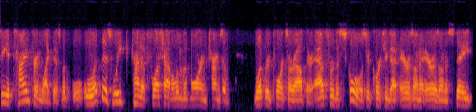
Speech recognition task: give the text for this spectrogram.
see a time frame like this. But let this week kind of flush out a little bit more in terms of what reports are out there. As for the schools, of course, you've got Arizona, Arizona State,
